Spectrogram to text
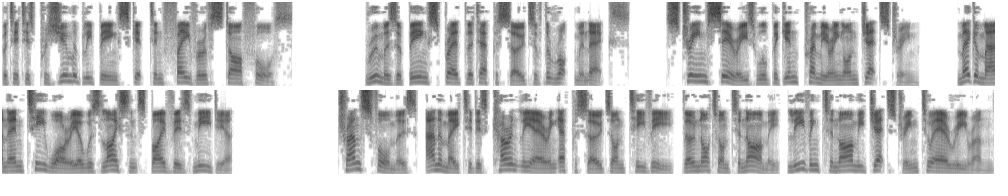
but it is presumably being skipped in favor of Star Force. Rumors are being spread that episodes of the Rockman.EXE Stream series will begin premiering on Jetstream. Mega Man NT Warrior was licensed by Viz Media. Transformers, Animated is currently airing episodes on TV, though not on Toonami, leaving Toonami Jetstream to air reruns.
